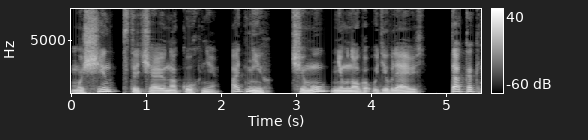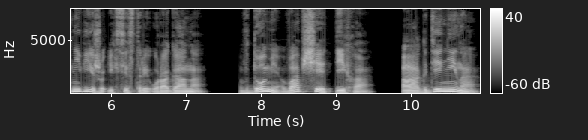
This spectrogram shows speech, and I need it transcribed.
Мужчин встречаю на кухне, одних, чему немного удивляюсь, так как не вижу их сестры урагана. В доме вообще тихо. А где Нина?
